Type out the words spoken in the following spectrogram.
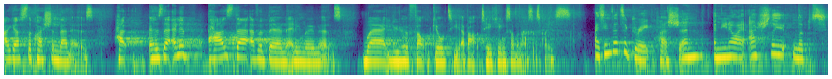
I guess the question then is: ha, Has there any? Has there ever been any moments where you have felt guilty about taking someone else's place? I think that's a great question. And you know, I actually looked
